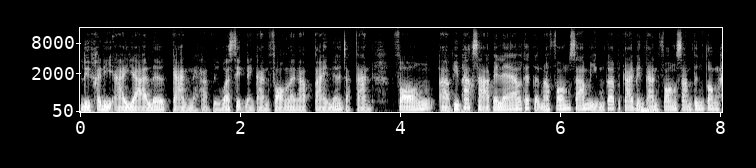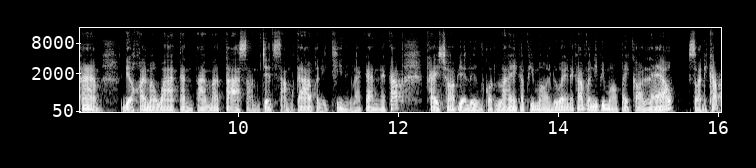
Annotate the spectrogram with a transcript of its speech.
หรือคดีอาญาเลิกกันนะครับหรือว่าสิทธิ์ในการฟ้องระงับไปเนื่องจากการฟ้องอพิพากษาไปแล้ว ถ้าเกิดมาฟ้องซ้ำอีกมันก็กลายเป็นการฟ้องซ้ำซึ่งต้องห้าม เดี๋ยวค่อยมาว่ากันตามมาตรา 3739 กันอีกทีหนึ่งแล้วกันนะครับใครชอบอย่าลืมกดไลค์กับพี่หมอด้วยนะครับวันนี้พี่หมอไปก่อนแล้ว สวัสดีครับ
